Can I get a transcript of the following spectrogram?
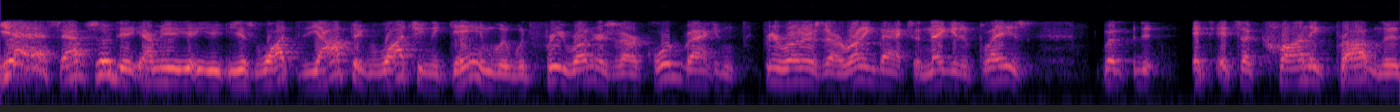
yes, absolutely. I mean, you, you just watch the optic watching the game with, with free runners at our quarterback and free runners at our running backs and negative plays. But it, it's a chronic problem. There,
